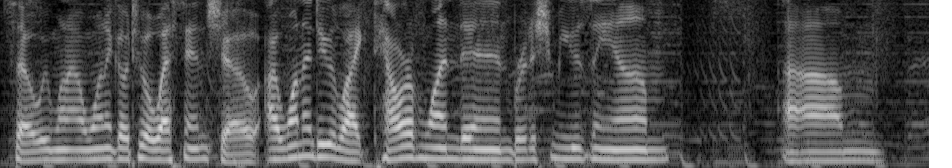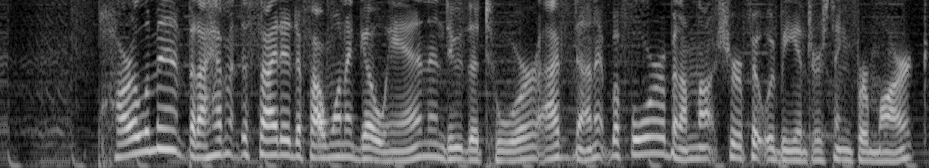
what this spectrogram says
So we want I want to go to a West End show. I want to do like Tower of London, British Museum, um, Parliament, but I haven't decided if I want to go in and do the tour. I've done it before, but I'm not sure if it would be interesting for Mark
